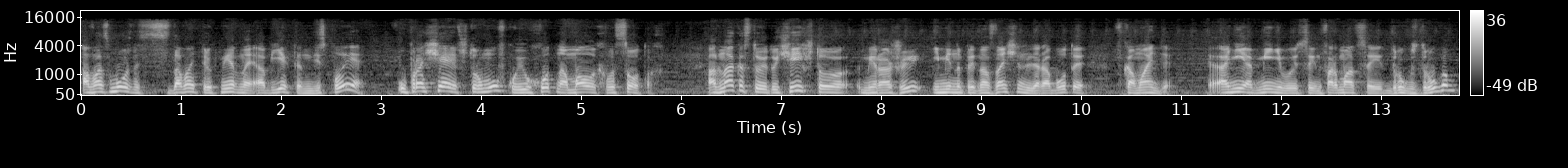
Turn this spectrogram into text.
А возможность создавать трехмерные объекты на дисплее упрощает штурмовку и уход на малых высотах. Однако стоит учесть, что «Миражи» именно предназначены для работы в команде. Они обмениваются информацией друг с другом,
